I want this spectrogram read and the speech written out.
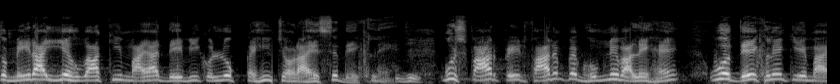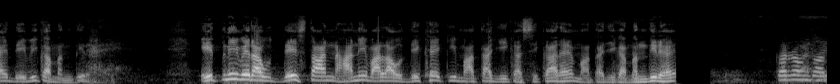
तो मेरा ये हुआ कि माया देवी को लोग कहीं चौराहे से देख लें। उस पार प्लेटफार्म पे घूमने वाले हैं वो देख लें कि ये माया देवी का मंदिर है। इतनी मेरा उद्देश्य था नहाने वाला वो देखे कि माता जी का शिकार है माता जी का मंदिर है। कर रहा हूँ बात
